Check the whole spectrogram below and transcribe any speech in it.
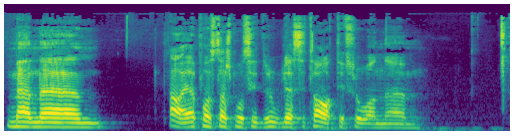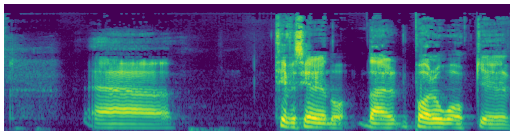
Men äh, ja, jag postar små roliga citat ifrån äh, tv-serien då. Där Poirot och äh,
